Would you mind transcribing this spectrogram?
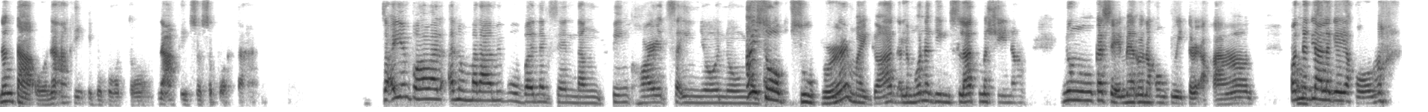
ng tao na aking iboboto, na aking susuportahan. So ayun po, ano marami po ba nag-send ng pink heart sa inyo nung Ay so super, my god. Alam mo naging slot machine ng nung kasi meron akong Twitter account. Pag oh. naglalagay ako,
